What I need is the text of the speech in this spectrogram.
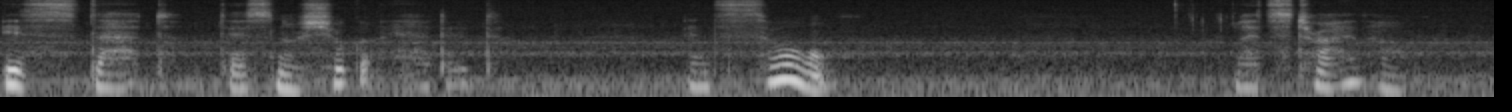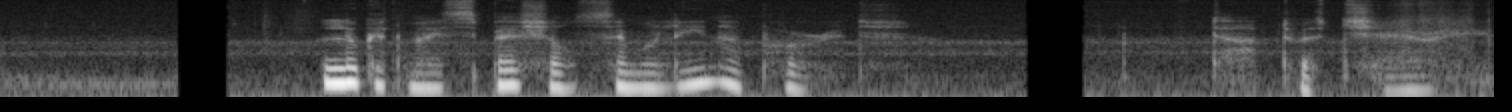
is that there's no sugar added. And so, let's try them. Look at my special semolina porridge, topped with cherries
